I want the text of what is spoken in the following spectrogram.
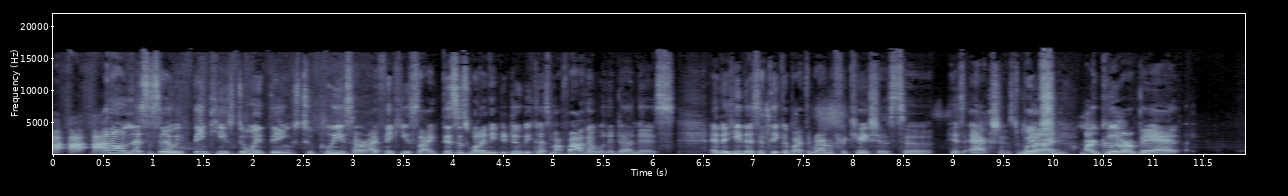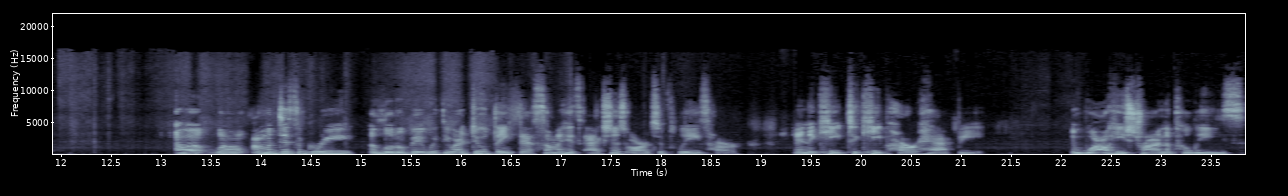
I, I don't necessarily think he's doing things to please her. I think he's like, this is what I need to do because my father wouldn't have done this. And then he doesn't think about the ramifications to his actions, which I- are good or bad. Uh, well, I'm gonna disagree a little bit with you. I do think that some of his actions are to please her, and to keep to keep her happy, and while he's trying to please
